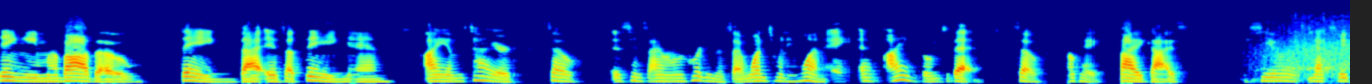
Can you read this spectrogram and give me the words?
Thingy Mababo thing. That is a thing, and I am tired. So, uh, since I'm recording this at 1.21 a.m., I am going to bed. So, okay, bye, guys. See you next week.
